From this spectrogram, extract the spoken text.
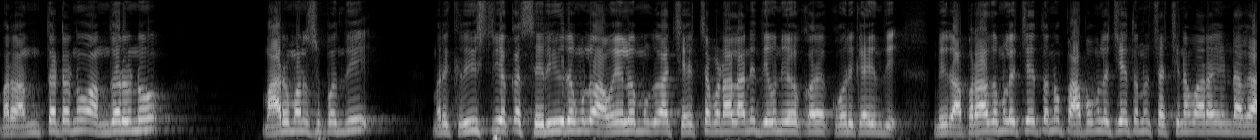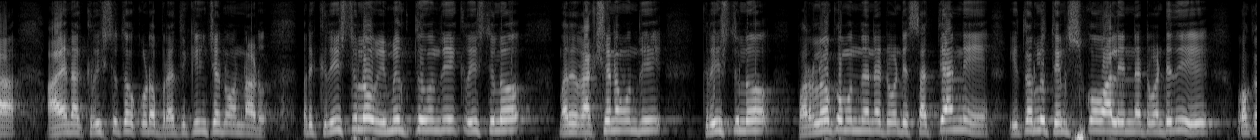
మరి అంతటను అందరూ మారు మనసు పొంది మరి క్రీస్తు యొక్క శరీరములో అవయవముగా చేర్చబడాలని దేవుని యొక్క కోరిక అయింది. మీరు అపరాధముల చేతను పాపముల చేతను చచ్చిన వారైండగా ఆయన క్రీస్తుతో కూడా బ్రతికించను అన్నాడు. మరి క్రీస్తులో విముక్తి ఉంది క్రీస్తులో మరి రక్షణ ఉంది క్రీస్తులో పరలోకం ఉంది అన్నటువంటి సత్యాన్ని ఇతరులు తెలుసుకోవాలి అన్నటువంటిది ఒక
